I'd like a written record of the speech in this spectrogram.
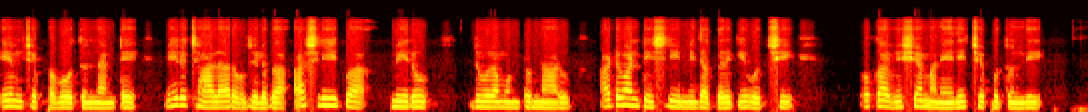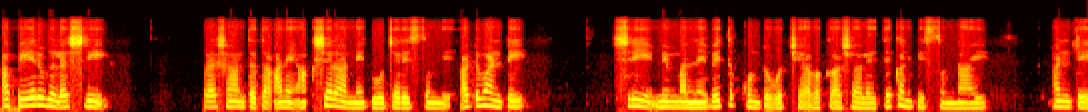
ఏం చెప్పబోతుందంటే మీరు చాలా రోజులుగా ఆ శ్రీగా మీరు దూరం ఉంటున్నారు. అటువంటి శ్రీ మీ దగ్గరికి వచ్చి ఒక విషయం అనేది చెప్పుతుంది. ఆ పేరు గల శ్రీ ప్రశాంతత అనే అక్షరాన్ని గోచరిస్తుంది. అటువంటి శ్రీ మిమ్మల్ని వెతుక్కుంటూ వచ్చే అవకాశాలు అయితే కనిపిస్తున్నాయి. అంటే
